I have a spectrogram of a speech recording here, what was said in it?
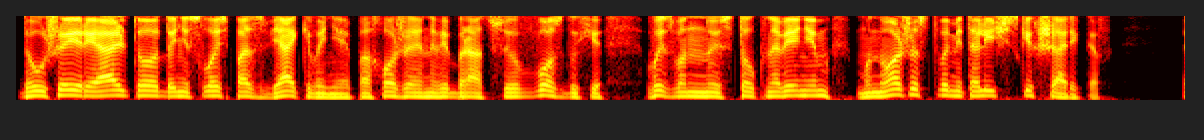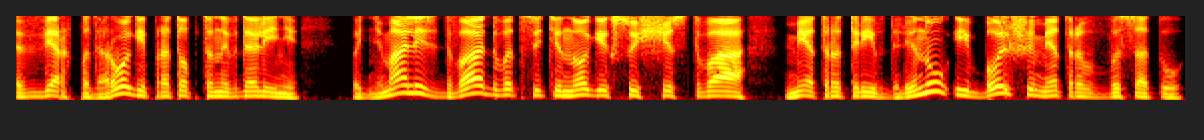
До ушей Реальто донеслось позвякивание, похожее на вибрацию в воздухе, вызванную столкновением множества металлических шариков. Вверх по дороге, протоптанной в долине, поднимались два двадцатиногих существа, метра три в длину и больше метра в высоту,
